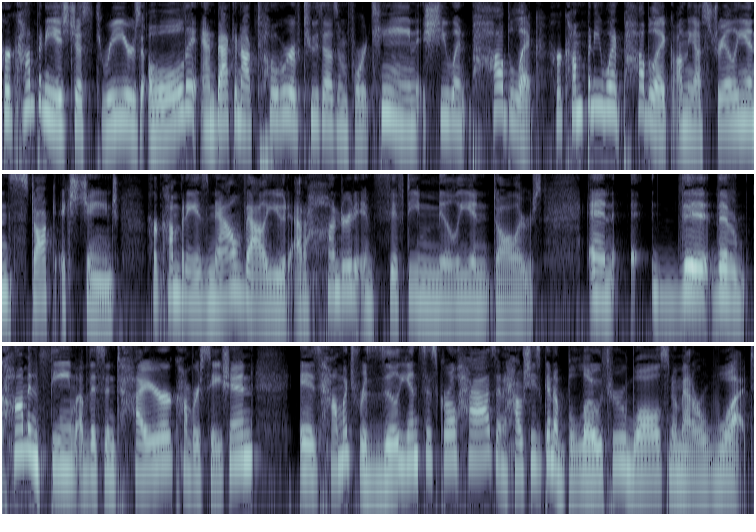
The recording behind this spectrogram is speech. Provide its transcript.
her company is just three years old, and back in October of 2014, she went public. Her company went public on the Australian Stock Exchange. Her company is now valued at $150 million. And the, the common theme of this entire conversation is how much resilience this girl has and how she's going to blow through walls no matter what.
